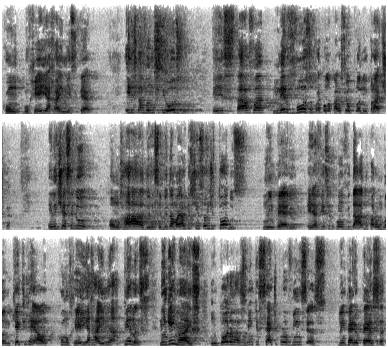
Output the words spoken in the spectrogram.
com o rei e a rainha Esther. Ele estava ansioso, ele estava nervoso para colocar o seu plano em prática. Ele tinha sido honrado recebido a maior distinção de todos no império. Ele havia sido convidado para um banquete real com o rei e a rainha apenas, ninguém mais, em todas as 27 províncias do Império Persa,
